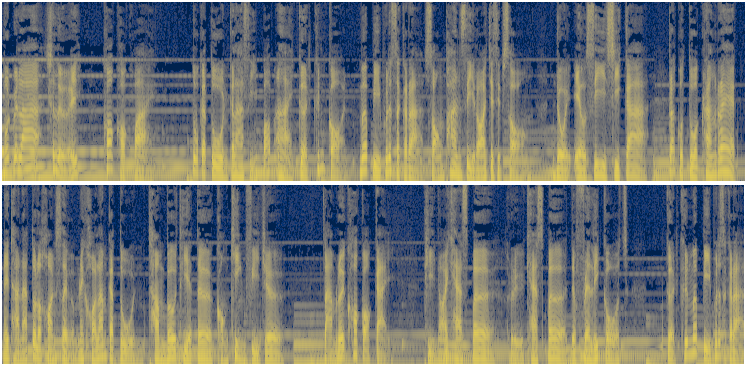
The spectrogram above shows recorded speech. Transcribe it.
หมดเวลาเฉลย ข้อคอควาย ตัวการ์ตูนกลาสีป๊อปอายเกิดขึ้นก่อนเมื่อปีพุทธศักราช 2472 โดยเอลซี่ซีการ์ปรากฏตัวครั้งแรกในฐานะตัวละครเสริมในคอลัมน์การ์ตูน Thimble Theater ของ King Feature ตามด้วยข้อกอไก่ ผีน้อยแคสเปอร์หรือ Casper the Friendly Ghost เกิดขึ้นเมื่อปีพุทธศักราช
